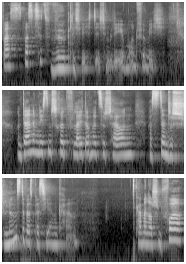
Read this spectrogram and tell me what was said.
was, was ist jetzt wirklich wichtig im Leben und für mich? Und dann im nächsten Schritt vielleicht auch mal zu schauen, was ist denn das Schlimmste, was passieren kann? kann man auch schon vor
